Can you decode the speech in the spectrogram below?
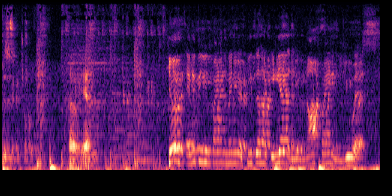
this is gonna be trouble. Oh yeah. Here is everything you'll find on the menu at Pizza Hut India that you will not find in the US.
